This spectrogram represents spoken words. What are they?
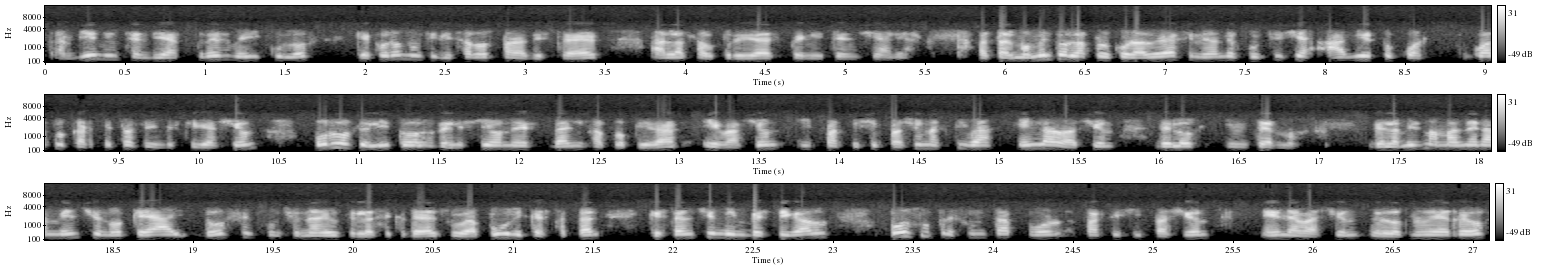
también incendiar tres vehículos que fueron utilizados para distraer a las autoridades penitenciarias. Hasta el momento, la Procuraduría General de Justicia ha abierto cuatro carpetas de investigación por los delitos de lesiones, daños a propiedad, evasión y participación activa en la evasión de los internos. De la misma manera mencionó que hay 12 funcionarios de la Secretaría de Seguridad Pública Estatal que están siendo investigados por su presunta por participación en la evasión de los nueve reos,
